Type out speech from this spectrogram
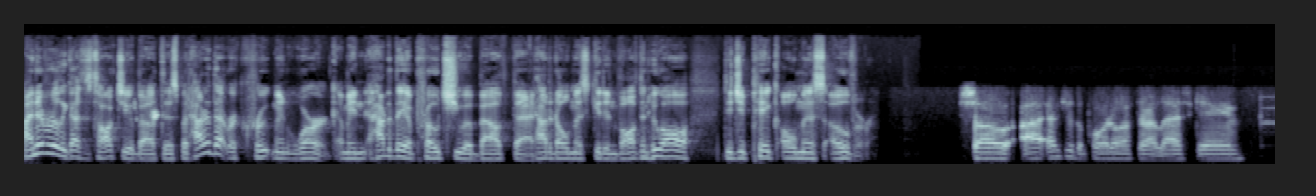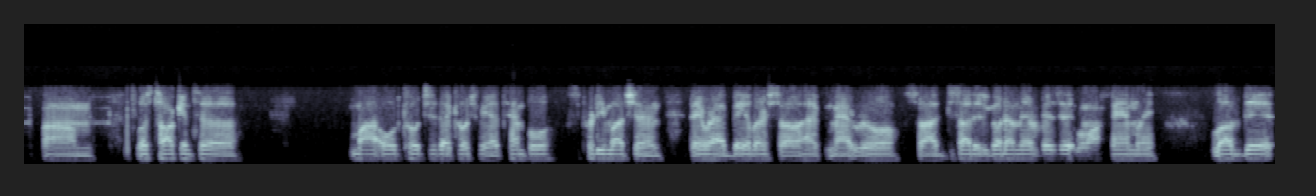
I never really got to talk to you about this, but how did that recruitment work? I mean, how did they approach you about that? How did Ole Miss get involved, and who all did you pick Ole Miss over? So I entered the portal after our last game. Um, was talking to my old coaches that coached me at Temple, pretty much, and they were at Baylor, so I had Matt Rhule. So I decided to go down there visit with my family. Loved it,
